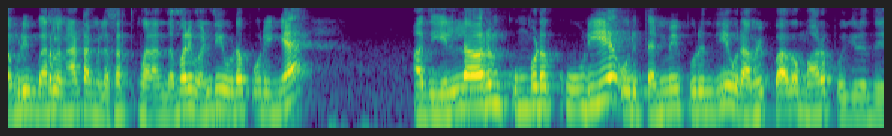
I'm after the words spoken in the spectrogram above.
அப்படின்னு வரல நாட்டாமில்ல சரத்குமார் அந்த மாதிரி வண்டியை விட போறீங்க. அது எல்லாரும் கும்பிடக்கூடிய ஒரு தன்மை பொருந்திய ஒரு அமைப்பாக மாறப்போகிறது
